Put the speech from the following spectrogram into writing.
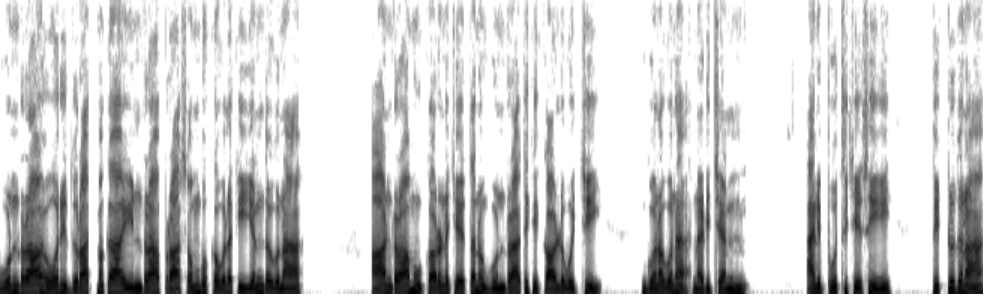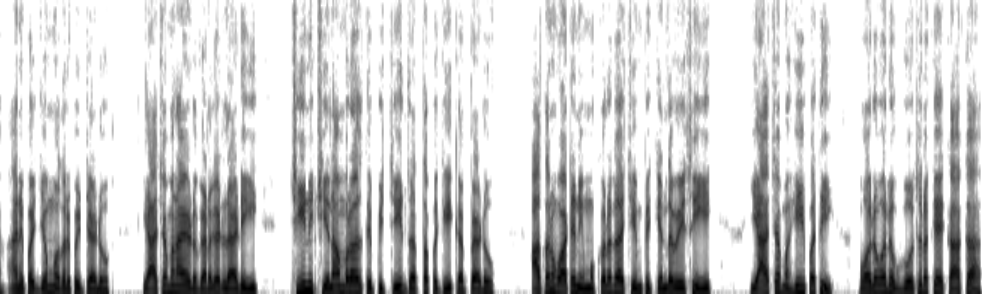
ఉండ్రా ఓరి దురాత్మక ఇండ్రా ప్రాసంబు కవులకి ఎందగునా ఆండ్రాము కరుణచేతను గుండ్రాతికి కాళ్ళు వచ్చి గునగున నడిచెన్. అని పూర్తి చేసి తిట్టుదున అని పద్యం మొదలుపెట్టాడు. యాచమనాయుడు గడగడలాడి చీని చీనాంబరాలు తెప్పించి దత్తప్పకి కప్పాడు. అతను వాటిని ముక్కలుగా చింపి కింద వేసి యాచ మహీపతి వలువలు గోచులకే కాక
